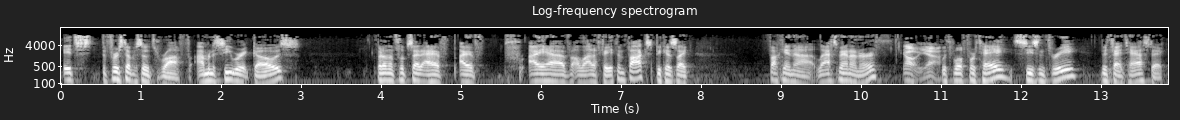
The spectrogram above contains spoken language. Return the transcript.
It's the first episode's rough. I'm going to see where it goes. But on the flip side, I have I have I have a lot of faith in Fox because like fucking uh, Last Man on Earth Oh yeah. with Will Forte, season three, been fantastic.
